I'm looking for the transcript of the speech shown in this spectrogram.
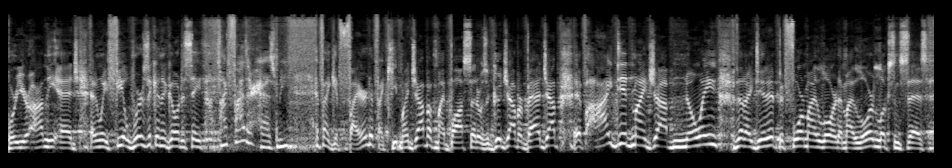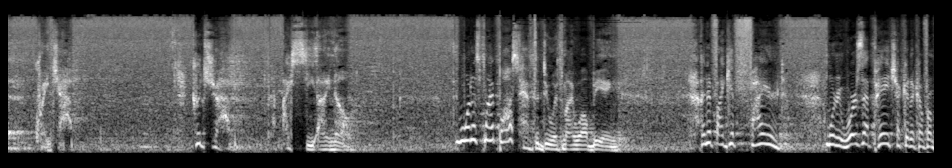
or you're on the edge, and we feel, where's it going to go to say, My father has me. If I get fired, if I keep my job, if my boss said it was a good job or bad job, if I did my job knowing that I did it before my Lord, and my Lord looks and says, Great job. Good job. I see, I know. Then what does my boss have to do with my well being? And if I get fired, I'm wondering, where's that paycheck going to come from?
